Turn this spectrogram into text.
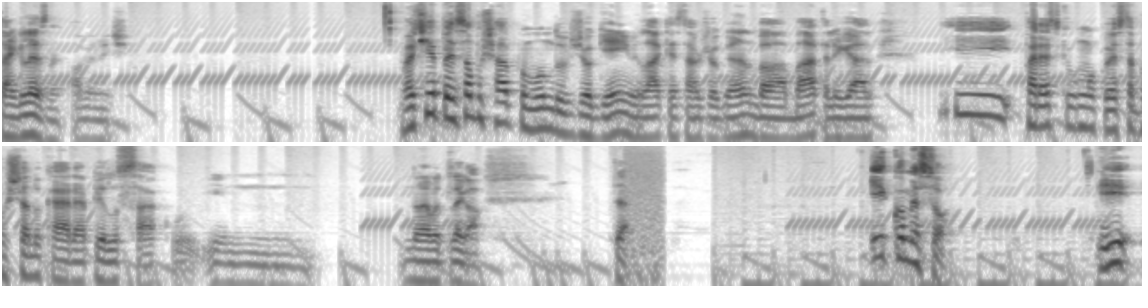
Tá em inglês, né? Obviamente. Mas tinha pensado puxado pro mundo do videogame lá que eles estavam jogando, blá blá blá, tá ligado? E parece que alguma coisa tá puxando o cara pelo saco e. Não é muito legal. Tá. E começou. E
